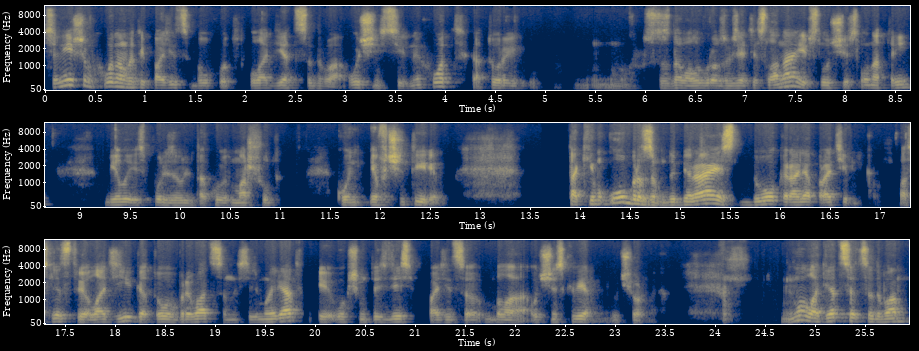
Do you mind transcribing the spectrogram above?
Сильнейшим ходом в этой позиции был ход ладья c2. Очень сильный ход, который создавал угрозу взятия слона, и в случае слона 3 белые использовали такой вот маршрут конь f4. Таким образом, добираясь до короля противника. Впоследствии ладьи готовы врываться на седьмой ряд, и, в общем-то, здесь позиция была очень скверной у черных. Ну, ладья c2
